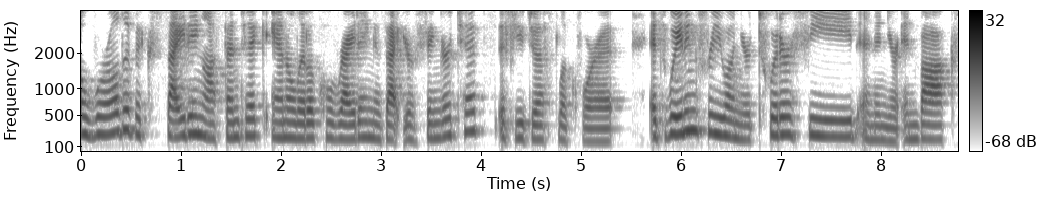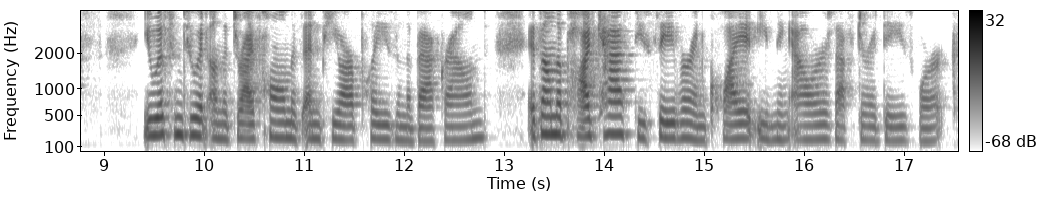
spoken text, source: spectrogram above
A world of exciting, authentic, analytical writing is at your fingertips if you just look for it. It's waiting for you on your Twitter feed and in your inbox. You listen to it on the drive home as NPR plays in the background. It's on the podcast you savor in quiet evening hours after a day's work.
